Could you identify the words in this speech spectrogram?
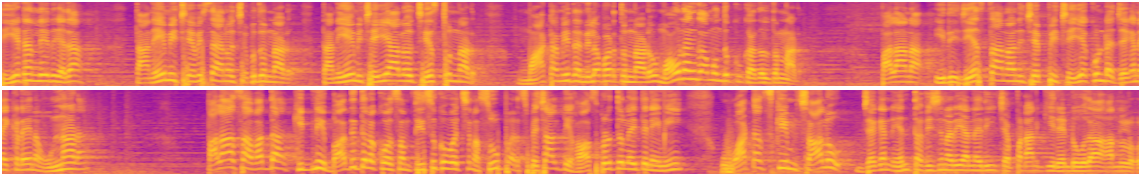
చెయ్యడం లేదు కదా తానేమి చేశానో చెబుతున్నాడు తాను ఏమి చెయ్యాలో చేస్తున్నాడు మాట మీద నిలబడుతున్నాడు మౌనంగా ముందుకు కదులుతున్నాడు. పలానా ఇది చేస్తానని చెప్పి చెయ్యకుండా జగన్ ఎక్కడైనా ఉన్నాడా? పలాస వద్ద కిడ్నీ బాధితుల కోసం తీసుకువచ్చిన సూపర్ స్పెషాలిటీ హాస్పిటల్ అయితేనేమి వాటర్ స్కీమ్ చాలు జగన్ ఎంత విజనరీ అనేది చెప్పడానికి రెండు ఉదాహరణలు.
